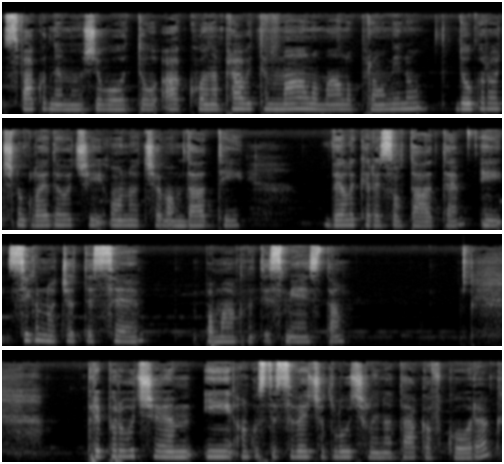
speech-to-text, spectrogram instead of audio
svakodnevnom životu. Ako napravite malo, malo promjenu, dugoročno gledajući, ona će vam dati velike rezultate i sigurno ćete se pomaknuti s mjesta. Preporučujem i ako ste se već odlučili na takav korak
